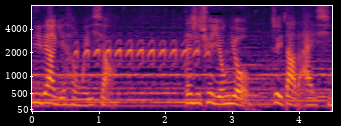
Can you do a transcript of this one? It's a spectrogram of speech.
力量也很微小，但是却拥有最大的爱心。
